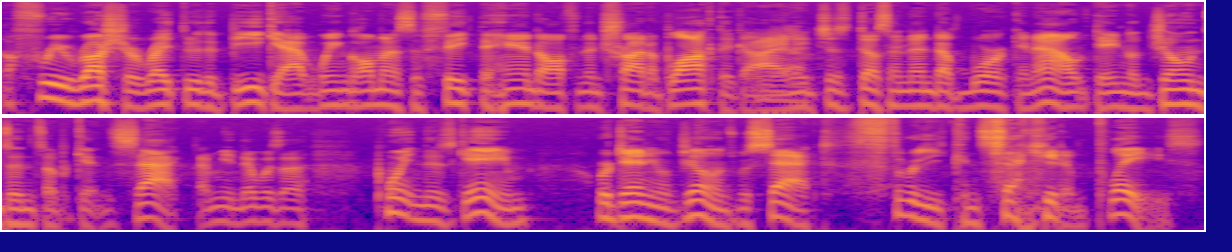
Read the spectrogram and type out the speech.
a free rusher right through the B gap. Wayne Gallman has to fake the handoff and then try to block the guy, and it just doesn't end up working out. Daniel Jones ends up getting sacked. I mean, there was a point in this game where Daniel Jones was sacked three consecutive plays.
